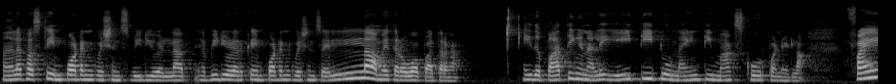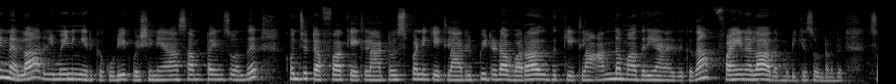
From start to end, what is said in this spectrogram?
அதனால் ஃபஸ்ட்டு இம்பார்ட்டன்ட் கொஷின்ஸ் வீடியோ எல்லா வீடியோவில் இருக்க இம்பார்ட்டன்ட் கொஷின்ஸ் எல்லாமே தரவாக பார்த்துருங்க இதை பார்த்தீங்கனாலே எயிட்டி டு 90 மார்க்ஸ் ஸ்கோர் பண்ணிடலாம். ஃபைனலாக ரிமைனிங் இருக்கக்கூடிய கொஷின் ஏன்னா சம்டைம்ஸ் வந்து கொஞ்சம் டஃப்பாக கேட்கலாம் ட்விஸ்ட் பண்ணி கேட்கலாம் ரிப்பீட்டடாக வராதது கேட்கலாம் அந்த மாதிரியான இதுக்கு தான் ஃபைனலாக அதை முடிக்க சொல்கிறது ஸோ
